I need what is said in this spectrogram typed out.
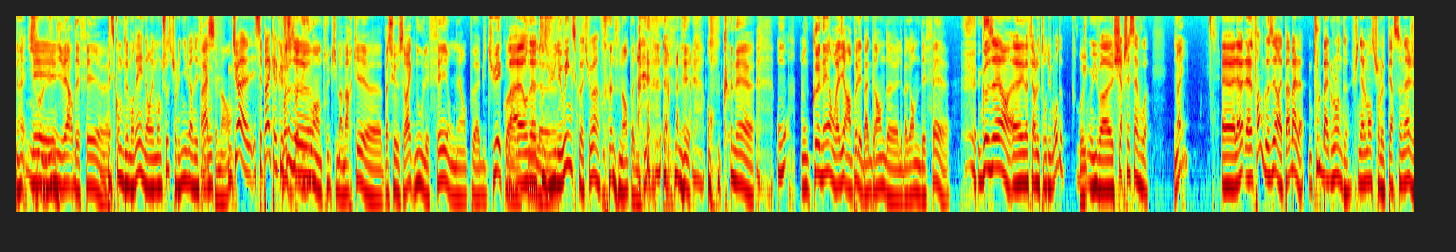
Mais- Sur l'univers des faits. euh, Parce qu'on me demandait énormément de choses sur l'univers des faits. C'est marrant. donc, tu vois, c'est pas quelque Moi, chose. c'est pas euh, du tout un truc qui m'a marqué euh, parce que c'est vrai que nous, les faits, on est un peu habitués quoi. bah, on a tous vu les Wings, quoi, tu vois. non, pas du tout. Mais on connaît, on, on connaît, on va dire un peu les backgrounds, euh, les backgrounds des faits. euh. Gozer, euh, il va faire le tour du monde. Oui. Il va chercher sa voix. Oui. Euh, la, la fin de Gozer est pas mal. Tout le background, finalement, sur le personnage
